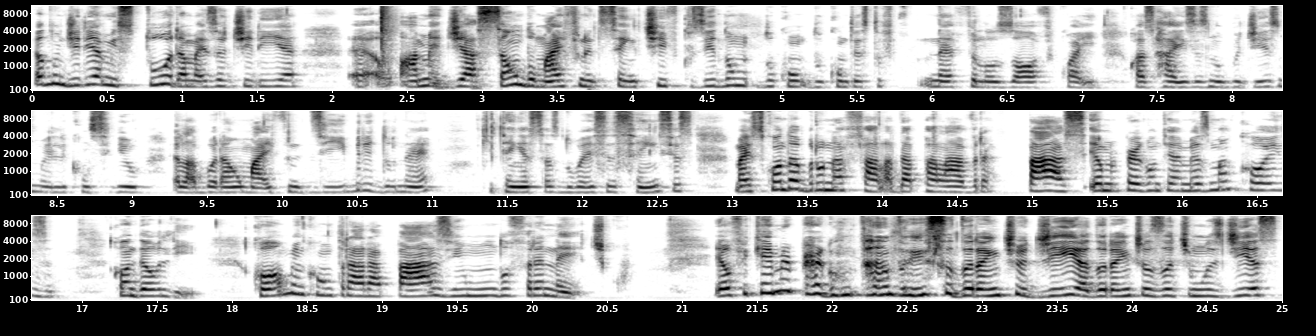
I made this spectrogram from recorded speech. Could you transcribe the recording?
eu não diria mistura, mas eu diria é, a mediação do mindfulness científicos e do, do, do contexto né, filosófico aí, com as raízes no budismo, ele conseguiu elaborar um mindfulness híbrido, né, que tem essas duas essências. Mas quando a Bruna fala da palavra paz, eu me perguntei a mesma coisa quando eu li. Como encontrar a paz em um mundo frenético? Eu fiquei me perguntando isso durante o dia, durante os últimos dias,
